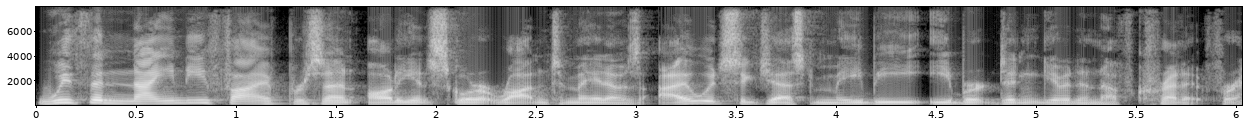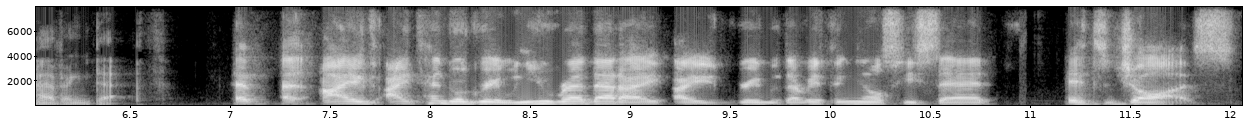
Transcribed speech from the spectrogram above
With a 95% audience score at Rotten Tomatoes, I would suggest maybe Ebert didn't give it enough credit for having depth. I, uh, I, I tend to agree. When you read that, I, I agreed with everything else he said. It's Jaws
